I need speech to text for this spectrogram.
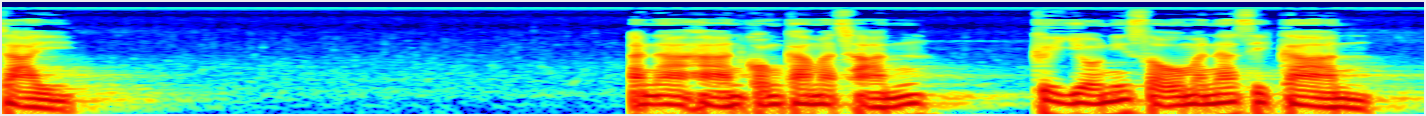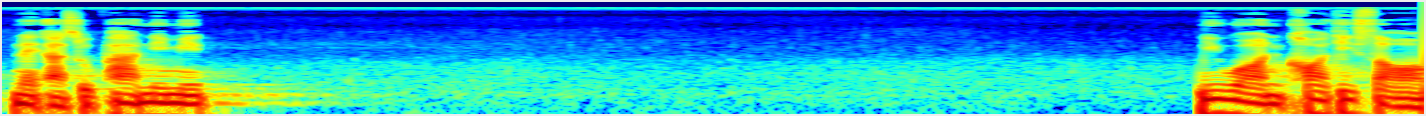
ใจ อนาหารของกามฉัน คือโยนิโสมนสิการในอสุภานิมิต นิวรณ์ข้อที่สอง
